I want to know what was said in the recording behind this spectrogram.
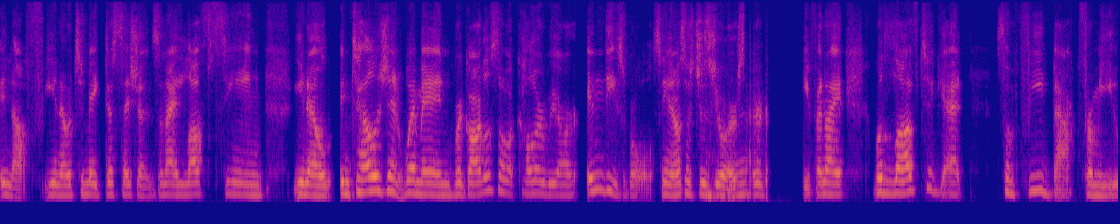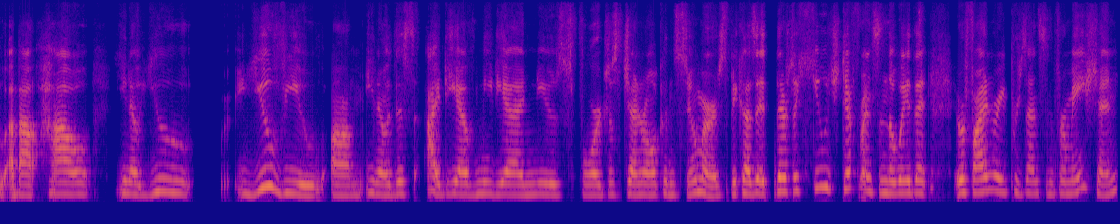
enough, you know, to make decisions. And I love seeing, you know, intelligent women, regardless of what color we are, in these roles, you know, such as yours. Mm-hmm. And I would love to get some feedback from you about how, you know, you you view um you know this idea of media and news for just general consumers because it, there's a huge difference in the way that refinery presents information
